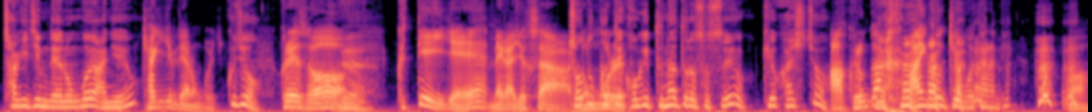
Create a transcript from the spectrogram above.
자기 집 내놓은 거 아니에요? 자기 집 내놓은 거죠. 그죠? 그래서 예. 그때 이제 내가 역사 저도 농모를... 그때 거기 드나들었었어요. 기억하시죠? 아 그런가? 네. 아니 그건 기억 못하는데. 어.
